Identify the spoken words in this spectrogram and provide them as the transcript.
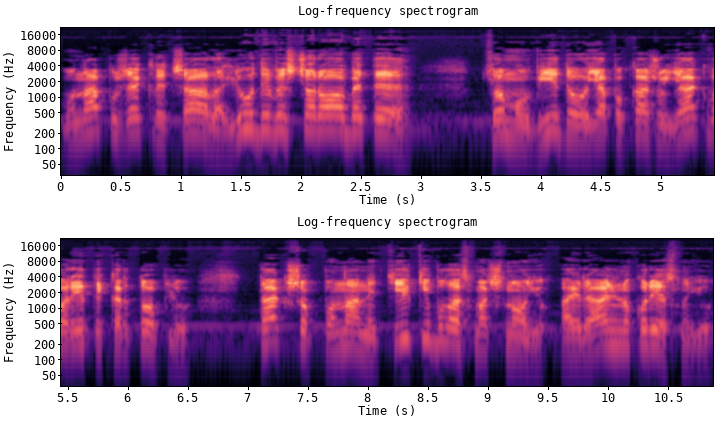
вона б уже кричала: Люди, ви що робите? В цьому відео я покажу, як варити картоплю, так, щоб вона не тільки була смачною, а й реально корисною.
